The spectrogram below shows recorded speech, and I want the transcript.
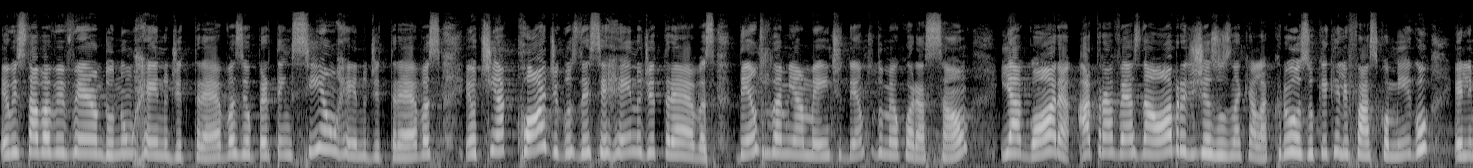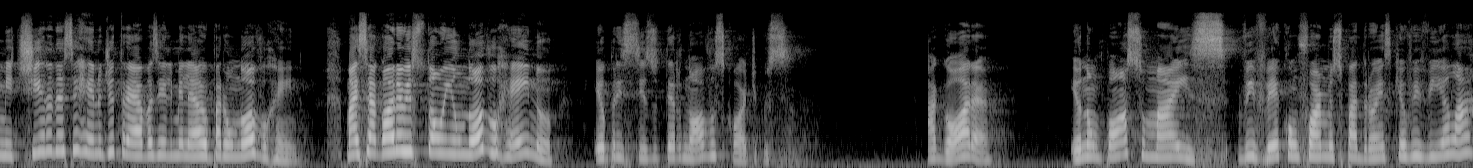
eu estava vivendo num reino de trevas, eu pertencia a um reino de trevas, eu tinha códigos desse reino de trevas dentro da minha mente, dentro do meu coração, e agora, através da obra de Jesus naquela cruz, o que, que ele faz comigo? Ele me tira desse reino de trevas e ele me leva para um novo reino. Mas se agora eu estou em um novo reino, eu preciso ter novos códigos. Agora, eu não posso mais viver conforme os padrões que eu vivia lá.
